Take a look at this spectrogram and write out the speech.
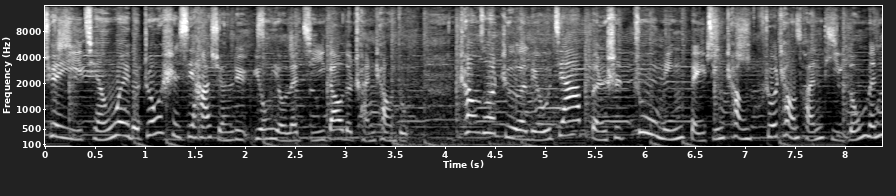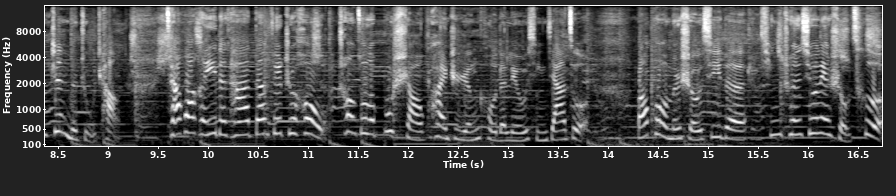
却以前卫的中式嘻哈旋律拥有了极高的传唱度。创作者刘佳本是著名北京唱说唱团体龙门阵的主唱，才华横溢的他单飞之后，创作了不少脍炙人口的流行佳作，包括我们熟悉的《青春修炼手册》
